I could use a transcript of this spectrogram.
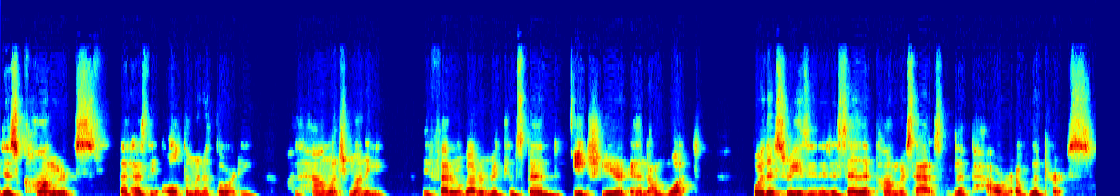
It is Congress that has the ultimate authority on how much money the federal government can spend each year and on what. For this reason, it is said that Congress has the power of the purse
